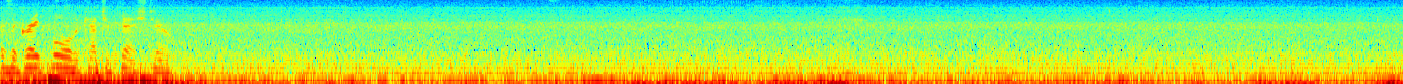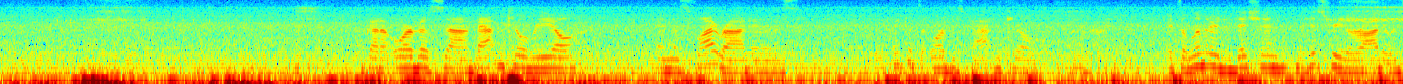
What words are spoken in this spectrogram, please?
It's a great pool to catch a fish too. I've got an Orvis uh, Battenkill reel, and this fly rod is, I think it's an Orvis Battenkill. It's a limited edition. The history of the rod, it was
